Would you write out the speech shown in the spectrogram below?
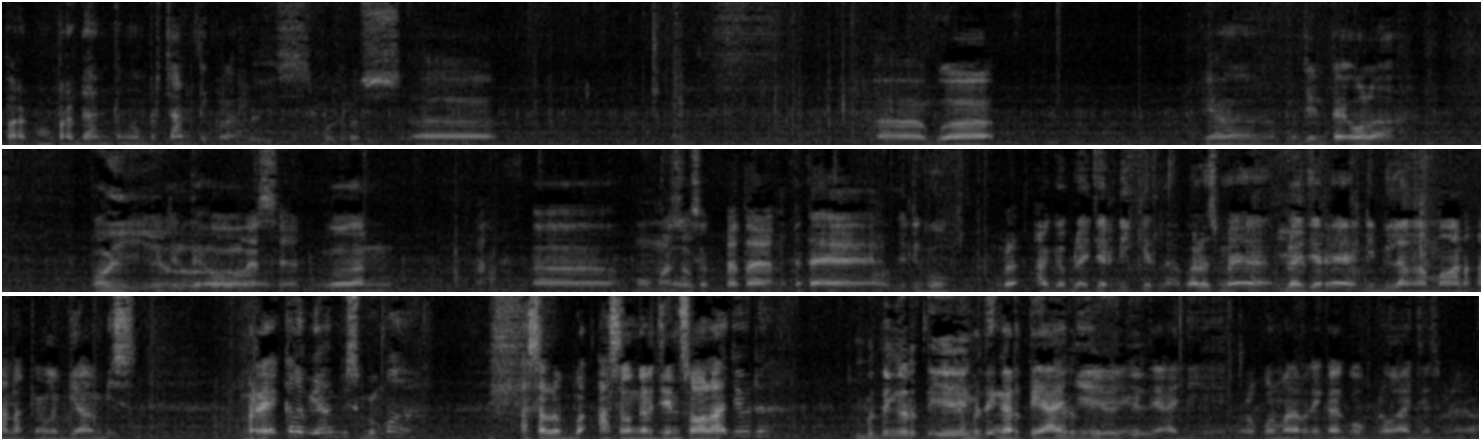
memper, memperganteng mempercantik lah. Boleh. terus eh eh, gua ya ngerjain TO lah. Oh iya ngerjain TO les ya? Gua kan eh, mau masuk PTN PTN Oh. jadi gue agak belajar dikit lah. Padahal sebenarnya Iya. belajarnya dibilang sama anak-anak yang lebih ambis mereka lebih ambis. Gue mah asal asal ngerjain soal aja udah. Yang penting ngerti ya. Yang penting ngerti aja Ngerti aja. ngerti aja, walaupun matematika goblok aja sebenarnya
